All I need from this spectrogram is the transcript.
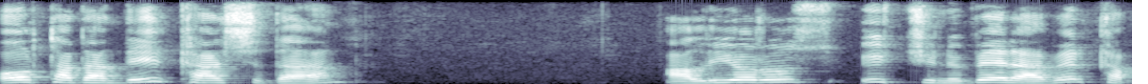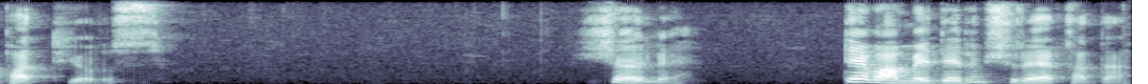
Ortadan değil, karşıdan alıyoruz. Üçünü beraber kapatıyoruz. Şöyle. Devam edelim şuraya kadar.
